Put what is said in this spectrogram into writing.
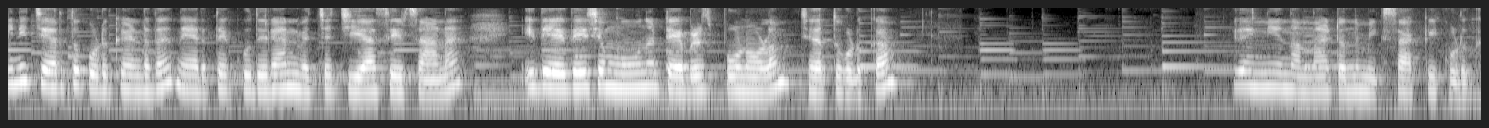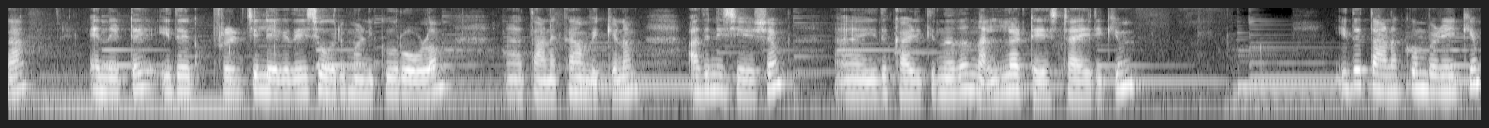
ഇനി ചേർത്ത് കൊടുക്കേണ്ടത് നേരത്തെ കുതിരാൻ വെച്ച ചിയ സീഡ്സ് ആണ്. ഇത് ഏകദേശം മൂന്ന് ടേബിൾ സ്പൂണോളം ചേർത്ത് കൊടുക്കാം. ഇത് ഇനി നന്നായിട്ടൊന്ന് മിക്സാക്കി കൊടുക്കാം. എന്നിട്ട് ഇത് ഫ്രിഡ്ജിൽ ഏകദേശം ഒരു മണിക്കൂറോളം തണുക്കാൻ വെക്കണം. അതിനുശേഷം ഇത് കഴിക്കുന്നത് നല്ല ടേസ്റ്റായിരിക്കും ഇത് തണുക്കുമ്പോഴേക്കും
